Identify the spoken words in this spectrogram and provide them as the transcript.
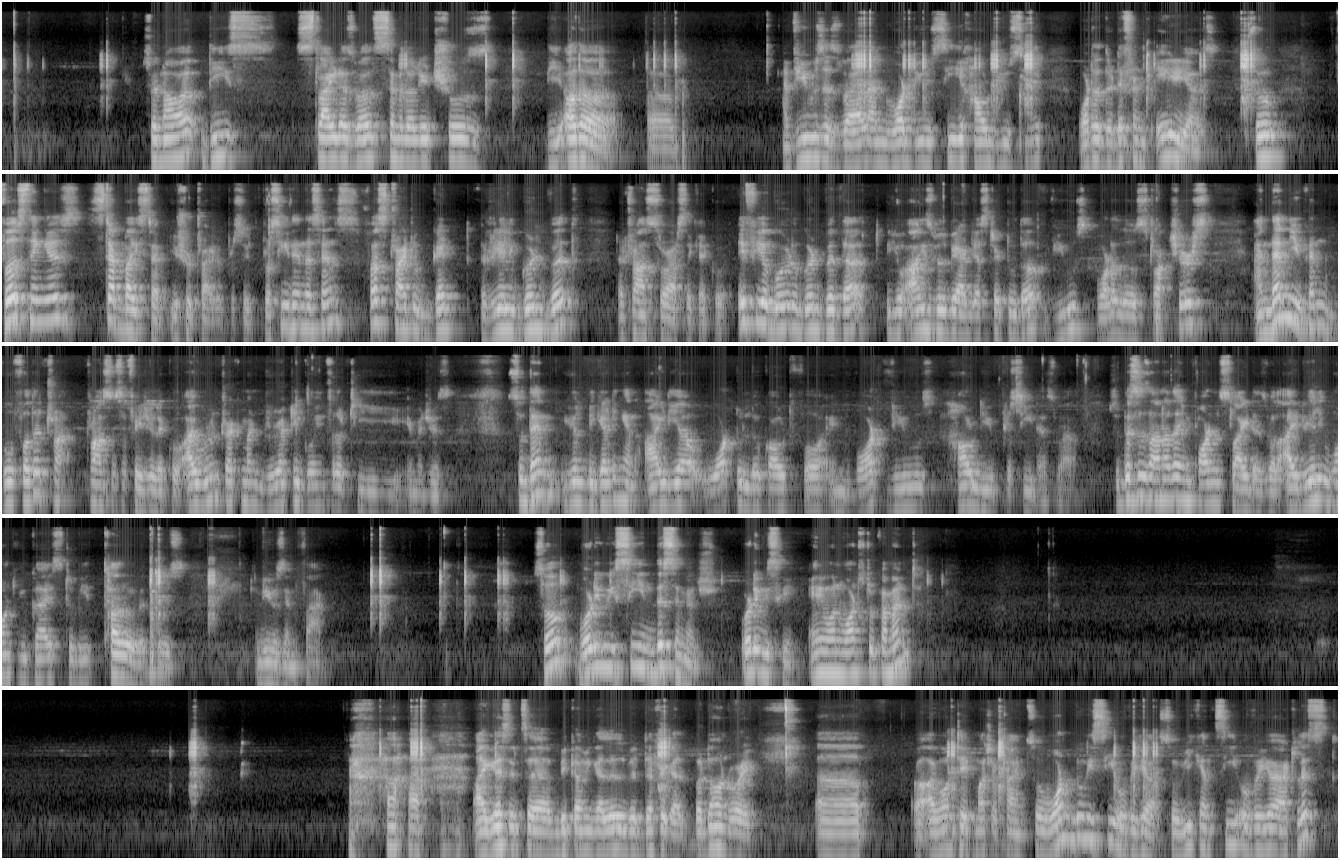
So now these slide as well, similarly it shows the other uh, views as well and what do you see, how do you see, what are the different areas. So first thing is step by step you should try to proceed. Proceed in the sense, first try to get really good with the transthoracic echo. If you're going to good with that, your eyes will be adjusted to the views, what are those structures, and then you can go for the tra- transesophageal echo. I wouldn't recommend directly going for the TEE images. So then you'll be getting an idea what to look out for in what views, how do you proceed as well. So this is another important slide as well. I really want you guys to be thorough with those views in fact. So what do we see in this image? What do we see? Anyone wants to comment? I guess it's uh, becoming a little bit difficult, but don't worry. Uh, I won't take much of time. So what do we see over here? So we can see over here at least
